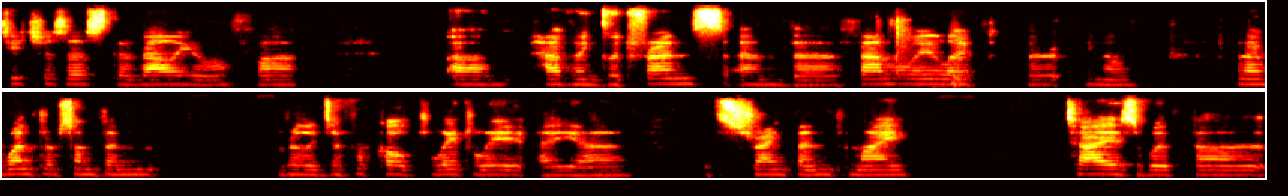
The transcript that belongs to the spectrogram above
teaches us the value of uh, um, having good friends and the family. Like, you know, when I went through something really difficult lately, I uh, it strengthened my ties with uh,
